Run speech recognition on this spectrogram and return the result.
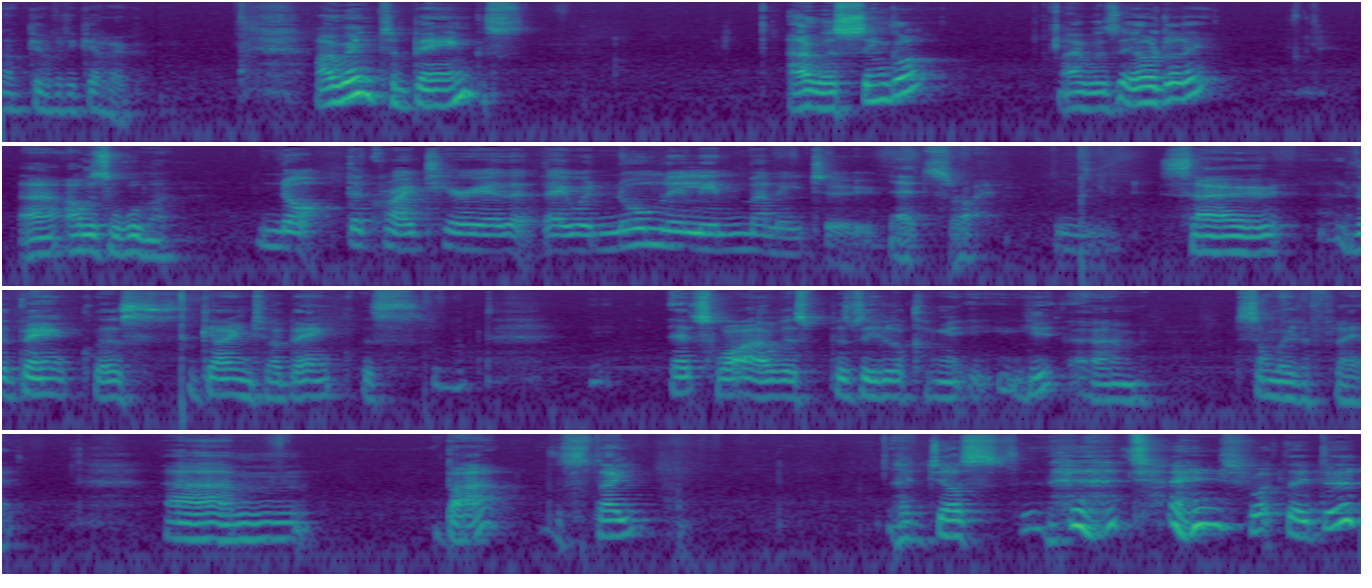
I'll give it a go. I went to banks. I was single. I was elderly. Uh, I was a woman. Not the criteria that they would normally lend money to. That's right. So the bank was going to a bank was. That's why I was busy looking at um, somewhere to flat. Um, but the state had just changed what they did.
